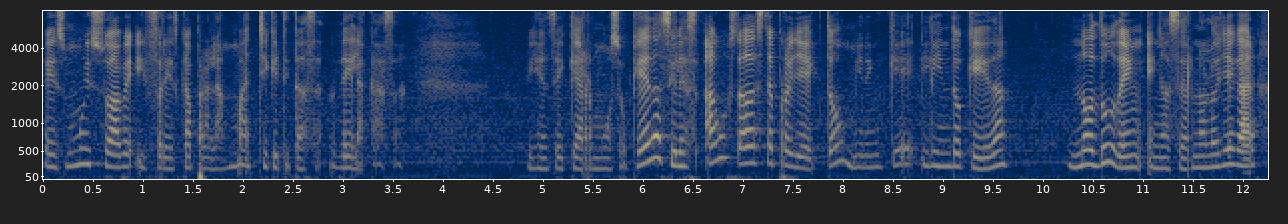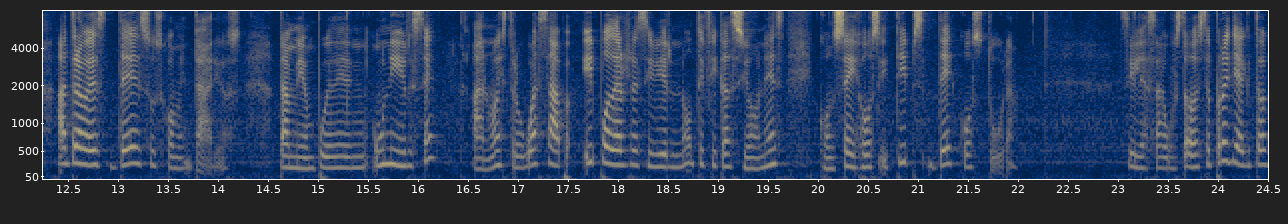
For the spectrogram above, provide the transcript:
Es muy suave y fresca para las más chiquititas de la casa. Fíjense qué hermoso queda. Si les ha gustado este proyecto, miren qué lindo queda no duden en hacérnoslo llegar a través de sus comentarios. También pueden unirse a nuestro WhatsApp y poder recibir notificaciones, consejos y tips de costura. Si les ha gustado este proyecto,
